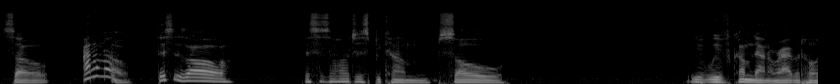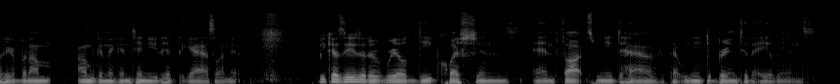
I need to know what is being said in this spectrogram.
So I don't know. This is all. This has all just become so. We've we've come down a rabbit hole here, but I'm I'm gonna continue to hit the gas on it because these are the real deep questions and thoughts we need to have that we need to bring to the aliens.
